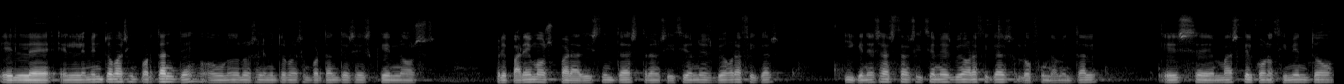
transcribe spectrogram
el, elemento más importante, o uno de los elementos más importantes, es que nos preparemos para distintas transiciones biográficas y que en esas transiciones biográficas lo fundamental es eh, más que el conocimiento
